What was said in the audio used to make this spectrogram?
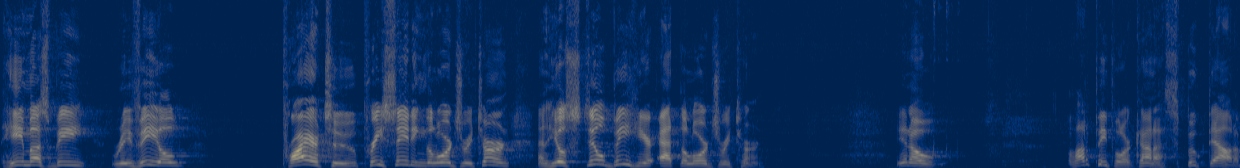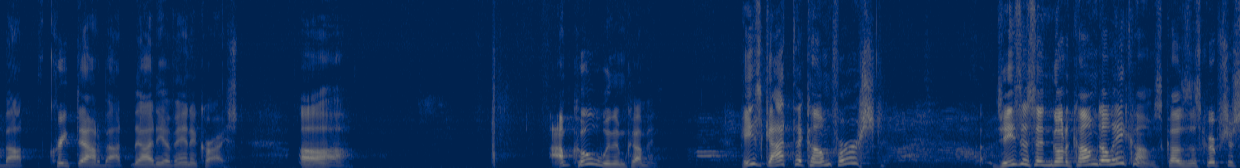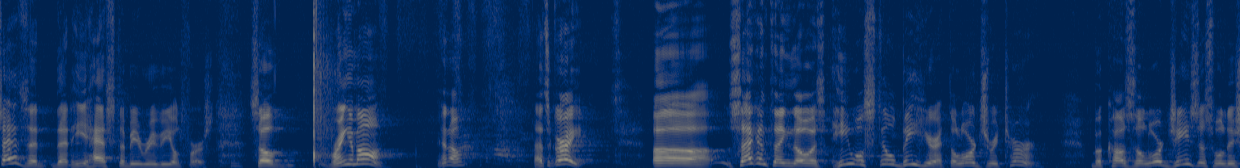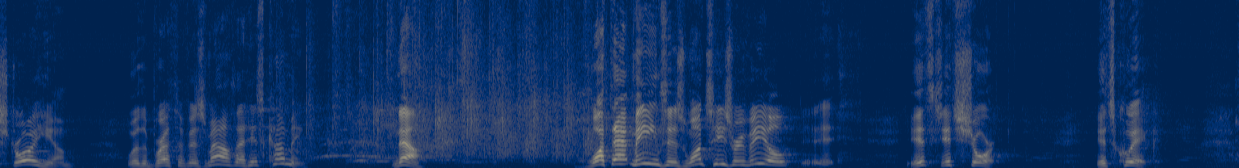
he must be revealed prior to, preceding the Lord's return, and he'll still be here at the Lord's return. You know, a lot of people are kind of spooked out about, creeped out about the idea of Antichrist. Uh, I'm cool with him coming. He's got to come first. Jesus isn't going to come till he comes because the scripture says that, that he has to be revealed first. So bring him on. You know, that's great. Uh, second thing, though, is he will still be here at the Lord's return because the Lord Jesus will destroy him with the breath of his mouth at his coming. Now, what that means is once he's revealed, it, it's, it's short, it's quick.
